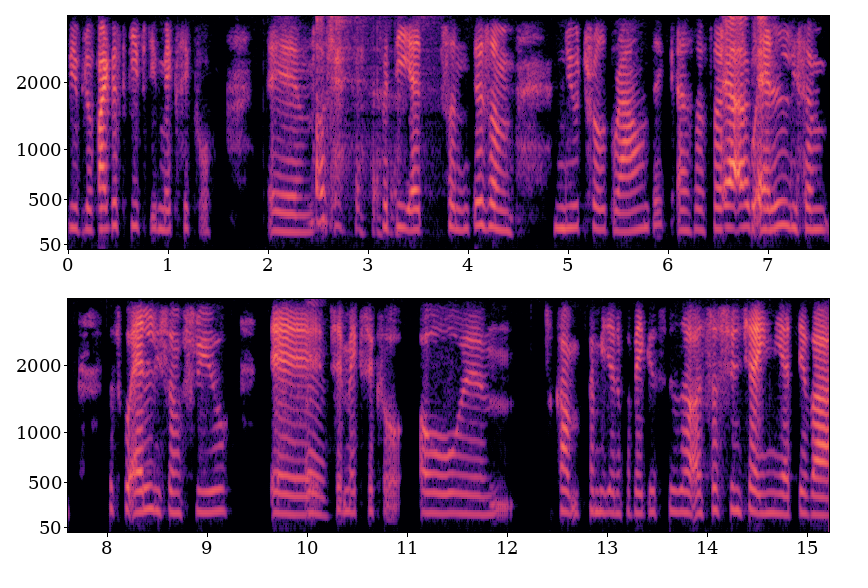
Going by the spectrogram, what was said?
vi blev faktisk gift i Mexico. Øhm, Okay. fordi at sådan, det som neutral ground, ikke? Altså, så Ja, skulle okay. alle ligesom, så skulle alle ligesom flyve øh, Mm. til Mexico, og øh, så kom familierne fra begge sider, og så synes jeg egentlig, at det var,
